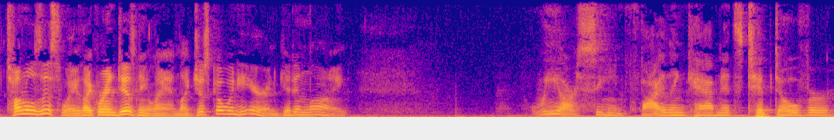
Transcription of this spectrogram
the tunnel's this way, like we're in Disneyland, like just go in here and get in line. We are seeing filing cabinets tipped over,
